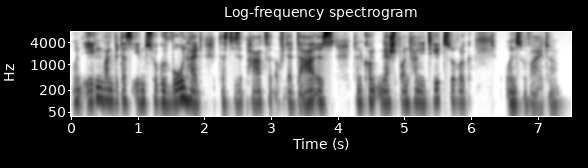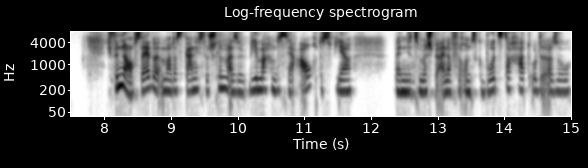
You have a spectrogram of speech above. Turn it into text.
und irgendwann wird das eben zur Gewohnheit, dass diese Paarzeit auch wieder da ist, dann kommt mehr Spontanität zurück und so weiter. Ich finde auch selber immer das gar nicht so schlimm. Also wir machen das ja auch, dass wir, wenn jetzt zum Beispiel einer von uns Geburtstag hat oder so,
